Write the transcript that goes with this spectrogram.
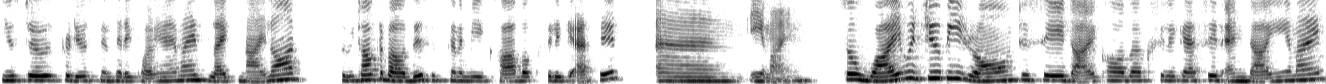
used to produce synthetic polyamides like nylon. So we talked about this. It's going to be carboxylic acid and amine. So why would you be wrong to say dicarboxylic acid and diamine?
